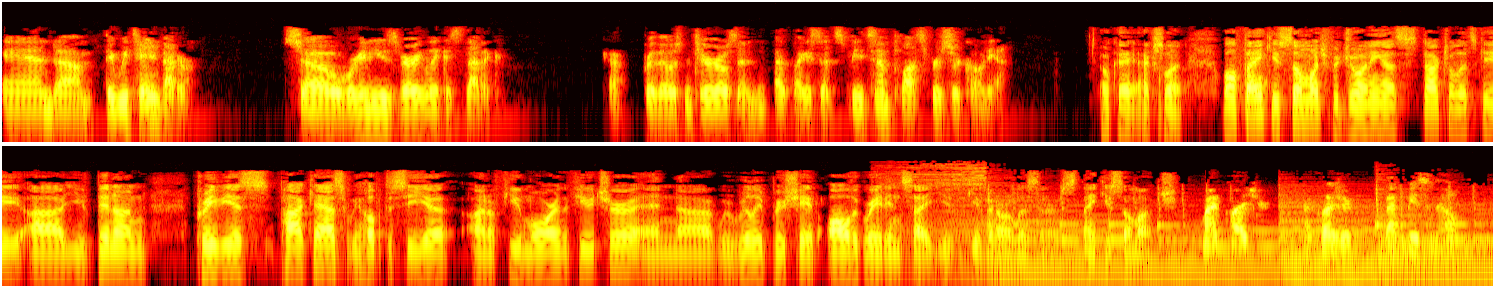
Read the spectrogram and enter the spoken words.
and um, they retain better. So we're going to use Variolink Esthetic okay, for those materials, and like I said, SpeedCEM Plus for zirconia. Okay, excellent. Well, thank you so much for joining us, Dr. Litsky. Uh, you've been on previous podcasts. We hope to see you on a few more in the future, and uh, we really appreciate all the great insight you've given our listeners. Thank you so much. My pleasure. My pleasure. Glad to be some help.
